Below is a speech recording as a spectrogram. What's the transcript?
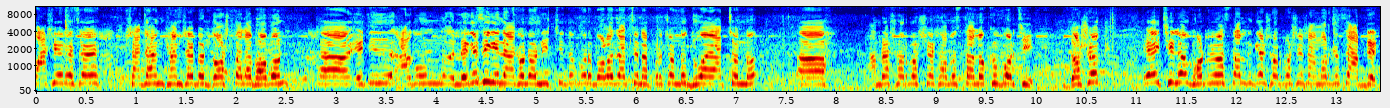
পাশে রয়েছে শাহজাহান খান সাহেবের দশতলা ভবন। এটি আগুন লেগেছে কিনা এখনও নিশ্চিত করে বলা যাচ্ছে না, প্রচণ্ড ধোঁয়ায় আচ্ছন্ন। আমরা সর্বশেষ অবস্থা লক্ষ্য করছি। দর্শক, এই ছিল ঘটনাস্থল থেকে সর্বশেষ আমার কাছে আপডেট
